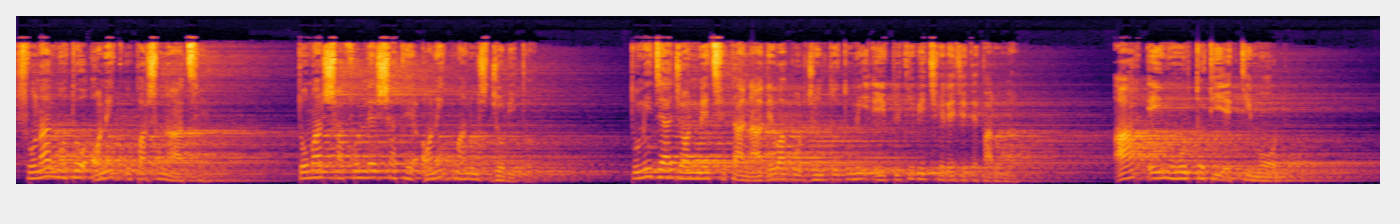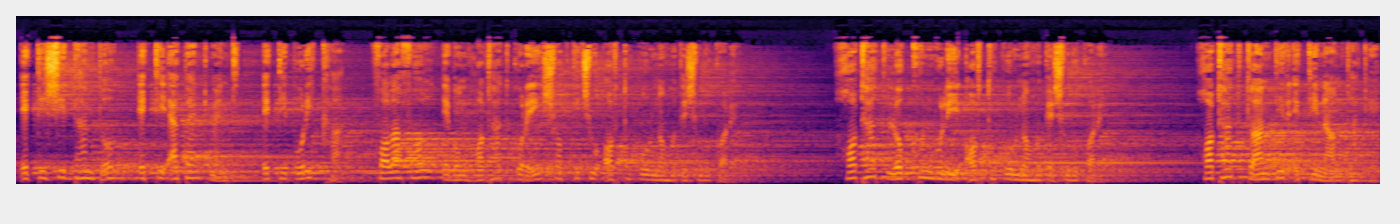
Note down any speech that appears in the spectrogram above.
সোনার মতো অনেক উপাসনা আছে। তোমার সাফল্যের সাথে অনেক মানুষ জড়িত। তুমি যা জন্মেছে তা না দেওয়া পর্যন্ত তুমি এই পৃথিবী ছেড়ে যেতে পারো না। আর এই মুহূর্তটি একটি মোড়, একটি সিদ্ধান্ত, একটি অ্যাপয়েন্টমেন্ট, একটি পরীক্ষা। ফলাফল এবং হঠাৎ করেই সবকিছু অর্থপূর্ণ হতে শুরু করে। হঠাৎ লক্ষণগুলি অর্থপূর্ণ হতে শুরু করে। হঠাৎ ক্লান্তির একটি নাম থাকে।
